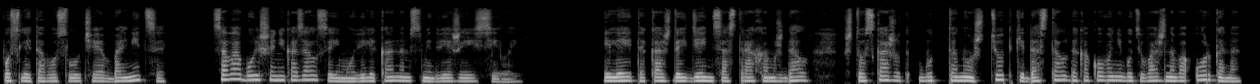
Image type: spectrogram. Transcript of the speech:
После того случая в больнице сова больше не казался ему великаном с медвежьей силой. И Лейта каждый день со страхом ждал, что скажут, будто нож тетки достал до какого-нибудь важного органа,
